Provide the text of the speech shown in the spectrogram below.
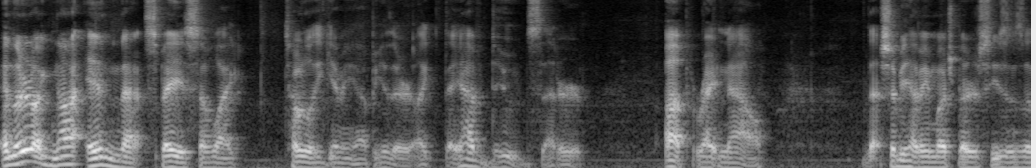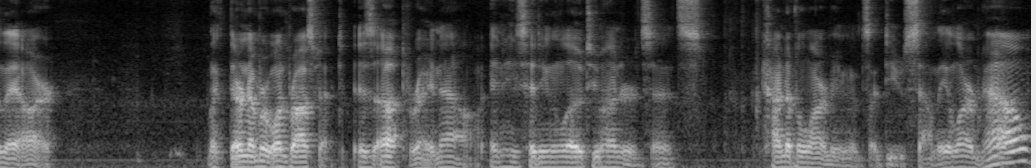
And they're like not in that space of like totally giving up either. Like they have dudes that are up right now that should be having much better seasons than they are. Like their number one prospect is up right now and he's hitting low 200s and it's kind of alarming. It's like do you sound the alarm now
